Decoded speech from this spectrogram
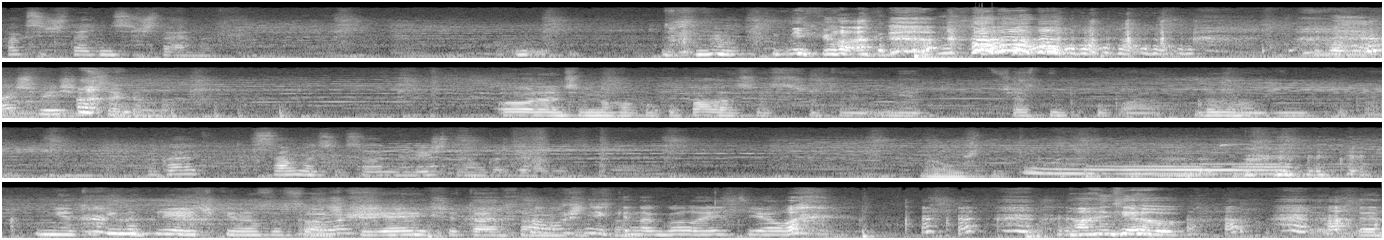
Как сочетать несочетаемое? Никак. Ты покупаешь вещи в секондах? О, раньше много покупала, сейчас что-то нет. Сейчас не покупаю. Давно уже не покупаю. Какая самая сексуальная вещь в твоем гардеробе? Наушники. Нет, такие наклеечки на сосочки, я их считаю самым голое тело. А нет, э,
